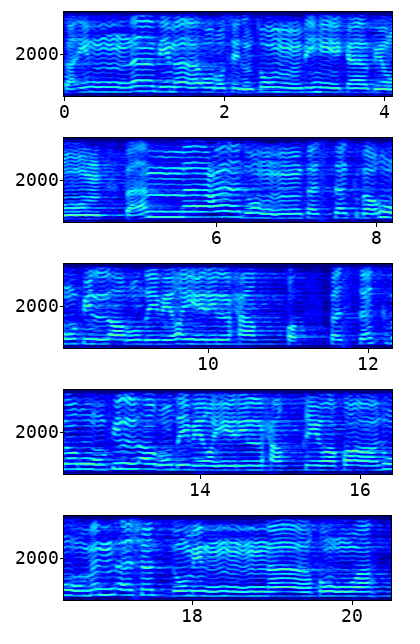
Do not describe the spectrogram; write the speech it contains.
فإنا بما أرسلتم به كافرون. فأما عاد فاستكبروا في الأرض بغير الحق فاستكبروا في الأرض بغير الحق وقالوا من أشد منا قوة.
